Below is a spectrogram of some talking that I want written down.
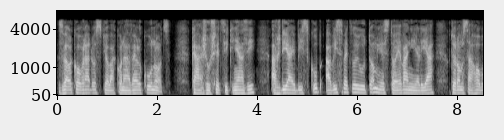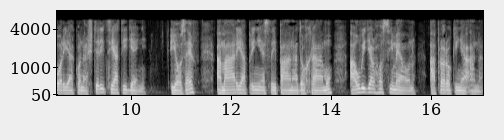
s veľkou radosťou ako na Veľkú noc. Kážu všetci kňazi a vždy aj biskup a vysvetľujú to miesto Evanielia, ktorom sa hovorí ako na 40. deň. Jozef a Mária priniesli pána do chrámu a uvidel ho Simeon a prorokyňa Anna.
